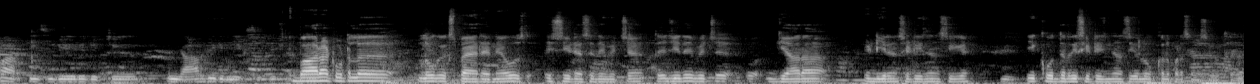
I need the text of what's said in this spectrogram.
ਭਾਰਤੀ ਸੀਗੇ ਇਹਦੇ ਵਿੱਚ ਪੰਜਾਬ ਦੇ ਕਿੰਨੇ ਕੁ ਸੀਗੇ? 12 ਟੋਟਲ ਲੋਕ ਐਕਸਪਾਇਰ ਰਹੇ ਨੇ ਉਸ ਇਸੀ ਡੈਸ ਦੇ ਵਿੱਚ ਤੇ ਜਿਹਦੇ ਵਿੱਚ 11 ਇੰਡੀਅਨ ਸਿਟੀਜ਼ਨ ਸੀਗੇ। ਇੱਕ ਉਧਰ ਦੀ ਸਿਟੀਜ਼ਨ ਸੀ ਲੋਕਲ ਪਰਸਨ ਸੀ ਉੱਥੇ। ਦਾ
